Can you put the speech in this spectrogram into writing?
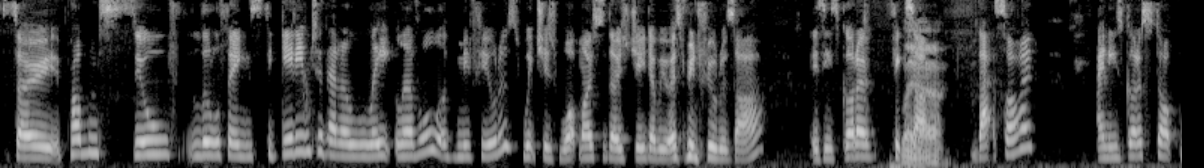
So problems still little things to get him to that elite level of midfielders, which is what most of those GWS midfielders are. Is he's got to fix They up are. that side, and he's got to stop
